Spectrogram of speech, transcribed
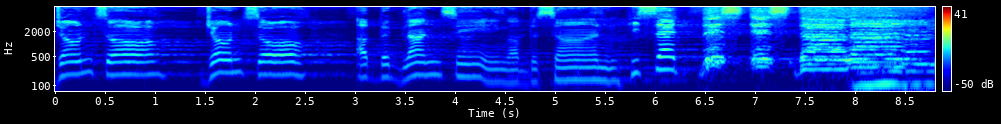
John saw, John saw at the glancing of the sun. He said, This is the Lamb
